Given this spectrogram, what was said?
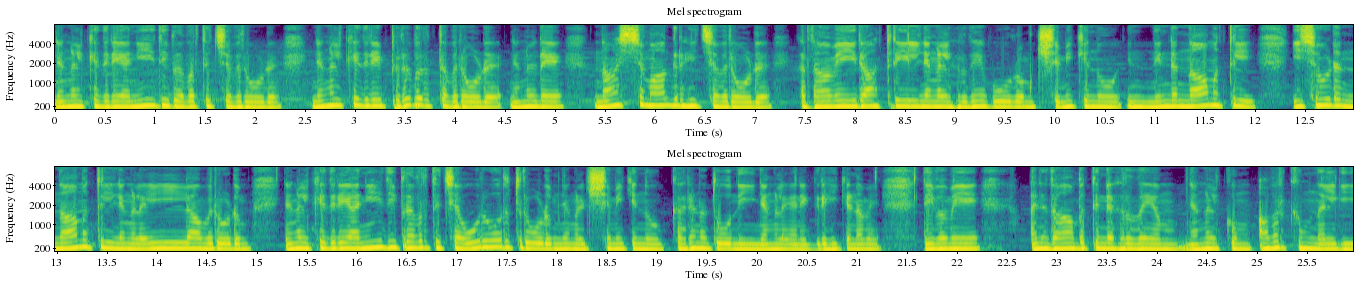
ഞങ്ങൾക്കെതിരെ അനീതി പ്രവർത്തിച്ചവരോട് ഞങ്ങൾക്കെതിരെ പിറുപിറുത്തവരോട് ഞങ്ങളുടെ നാശം ആഗ്രഹിച്ചവരോട് കർത്താവെ ഈ രാത്രിയിൽ ഞങ്ങൾ ഹൃദയപൂർവം ക്ഷമിക്കുന്നു. നിന്റെ നാമത്തിൽ ഈശോയുടെ നാമത്തിൽ ഞങ്ങൾ എല്ലാവരോടും ഞങ്ങൾക്കെതിരെ അനീതി പ്രവർത്തിച്ച ഓരോരുത്തരോടും ഞങ്ങൾ ക്ഷമിക്കുന്നു. കരുണ തോന്നി ഞങ്ങളെ അനുഗ്രഹിക്കണമേ. ദൈവമേ അനുതാപത്തിന്റെ ഹൃദയം ഞങ്ങൾക്കും അവർക്കും നൽകി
